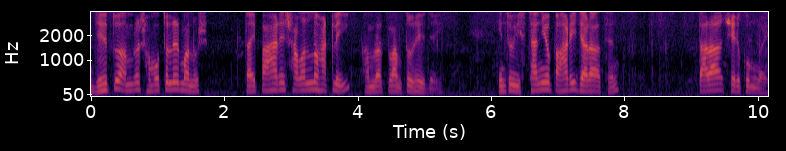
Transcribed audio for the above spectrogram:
যেহেতু আমরা সমতলের মানুষ, তাই পাহাড়ে সামান্য হাঁটলেই আমরা ক্লান্ত হয়ে যাই। কিন্তু স্থানীয় পাহাড়ি যারা আছেন, তারা সেরকম নয়।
